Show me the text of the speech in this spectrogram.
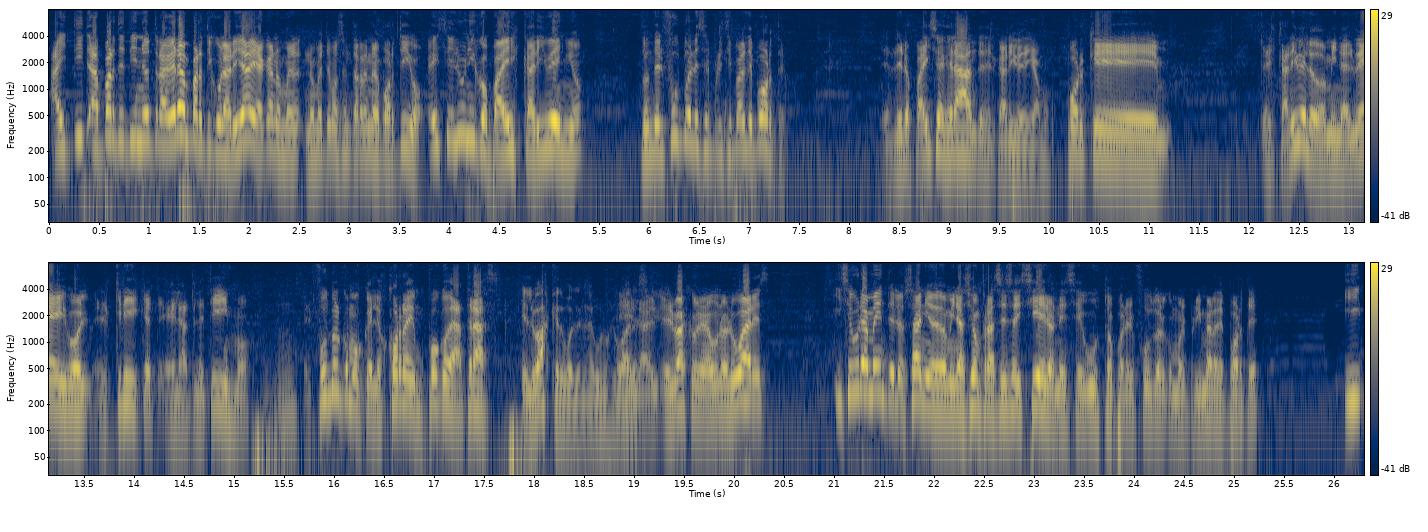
Haití, aparte, tiene otra gran particularidad, y acá nos, me- nos metemos en terreno deportivo. Es el único país caribeño donde el fútbol es el principal deporte. Eh, De los países grandes del Caribe, digamos. Porque el Caribe lo domina el béisbol, el cricket, el atletismo. El fútbol como que los corre un poco de atrás. El básquetbol en algunos lugares. El, el básquet en algunos lugares. Y seguramente los años de dominación francesa hicieron ese gusto por el fútbol como el primer deporte. Y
